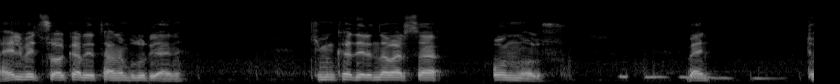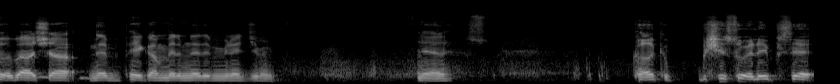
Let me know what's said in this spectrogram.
Elbet su akar yatağını bulur yani. Kimin kaderinde varsa onunla olur. Ben Tövbe aşağı ne bir peygamberim ne de bir müneccimim. Yani kalkıp bir şey söyleyip size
